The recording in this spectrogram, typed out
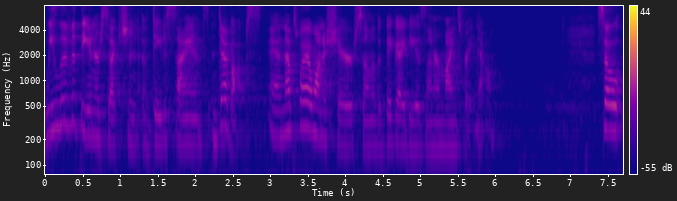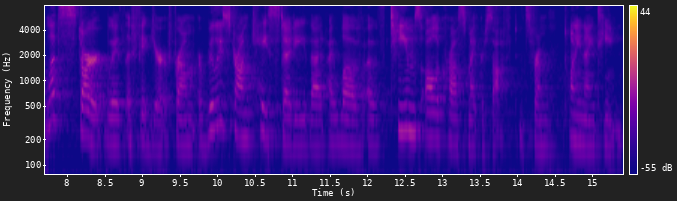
we live at the intersection of data science and DevOps, and that's why I want to share some of the big ideas on our minds right now. So, let's start with a figure from a really strong case study that I love of teams all across Microsoft. It's from 2019.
